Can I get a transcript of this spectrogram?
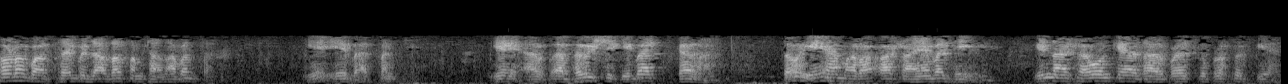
थोड़ा बात से ज़्यादा समझाना बनता है। ये ये बात बनती ये भविष्य की बात कर रहा तो ये हमारा आशाएँ हुई इन आशाओं के आधार पर इसको प्रस्तुत किया है।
